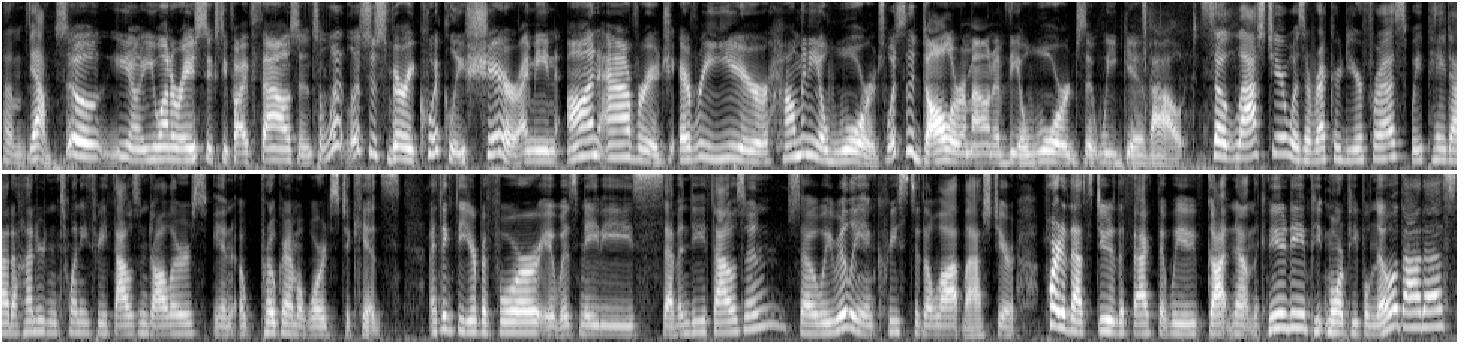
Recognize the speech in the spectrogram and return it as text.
Um, yeah. So you know you want to raise sixty-five thousand. So let let's just very quickly share. I mean, on average, every year, how many awards? What's the dollar amount of the awards that we give out? So last year was a record year for us. We paid out one hundred and twenty-three thousand dollars in uh, program awards to kids. I think the year before it was maybe 70,000. So we really increased it a lot last year. Part of that's due to the fact that we've gotten out in the community, pe- more people know about us.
